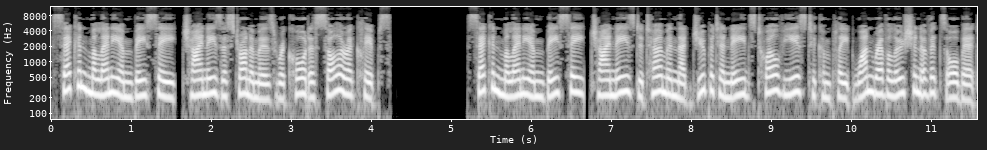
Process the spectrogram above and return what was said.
Second millennium BC, Chinese astronomers record a solar eclipse. Second millennium BC, Chinese determine that Jupiter needs 12 years to complete one revolution of its orbit.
